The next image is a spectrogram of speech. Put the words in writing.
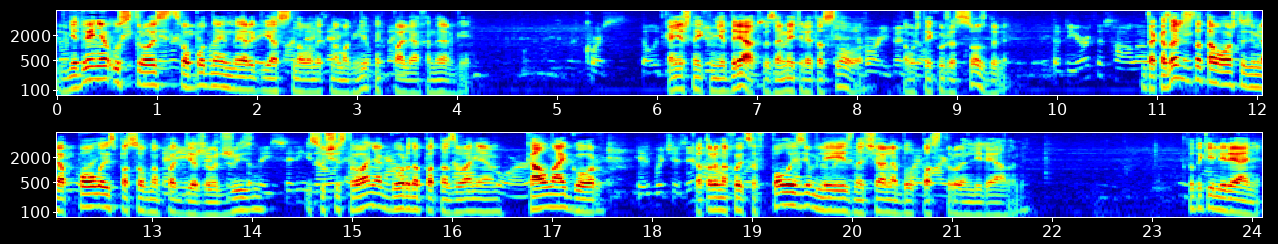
Внедрение устройств свободной энергии, основанных на магнитных полях энергии. Конечно, их внедрят, вы заметили это слово, потому что их уже создали. Доказательство того, что Земля полая и способна поддерживать жизнь, и существование города под названием Калнайгор, который находится в полой Земле и изначально был построен лирианами. Кто такие лириане?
